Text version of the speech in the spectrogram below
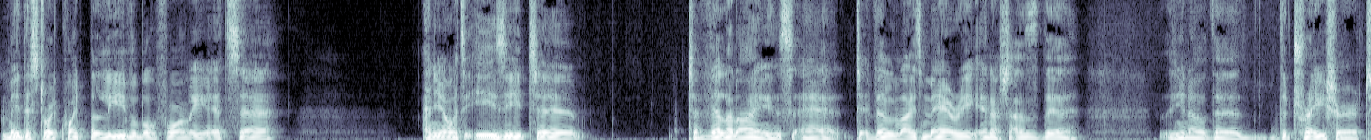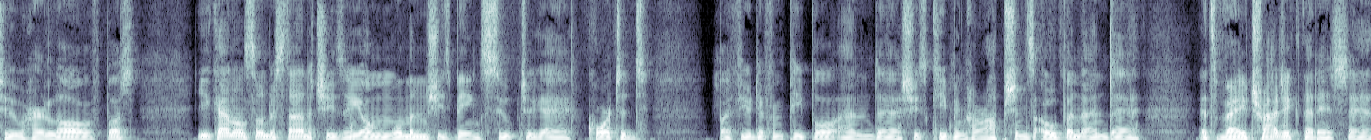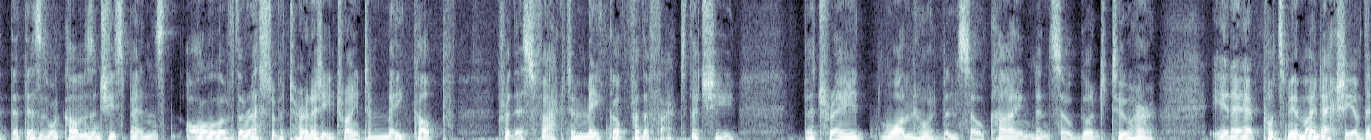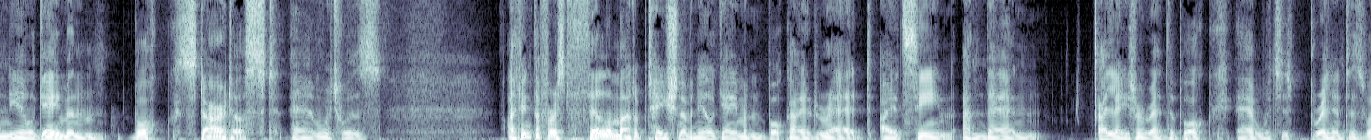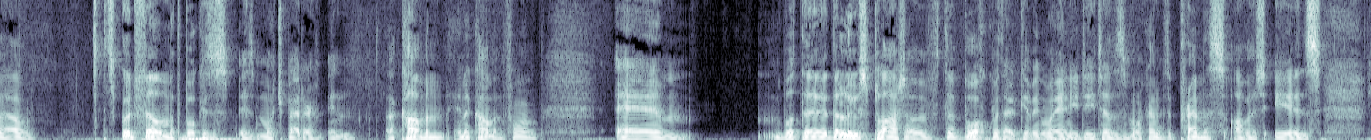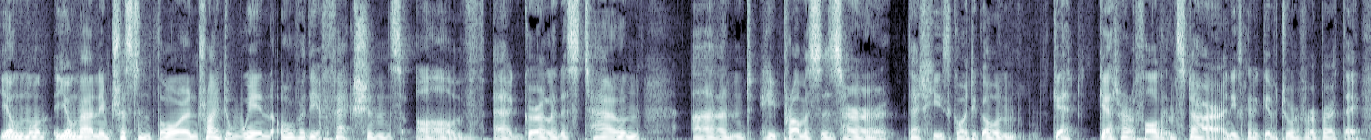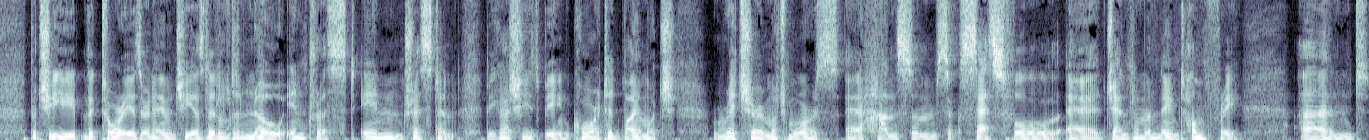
made this story quite believable for me. It's uh and you know it's easy to to villainize uh to villainize Mary in it as the you know the the traitor to her love, but you can also understand that she's a young woman. She's being souped, uh, courted by a few different people, and uh, she's keeping her options open. And uh, it's very tragic that it uh, that this is what comes, and she spends all of the rest of eternity trying to make up for this fact and make up for the fact that she betrayed one who had been so kind and so good to her. It uh, puts me in mind actually of the Neil Gaiman book Stardust, um, which was I think the first film adaptation of a Neil Gaiman book I had read, I had seen, and then I later read the book, uh, which is brilliant as well. It's a good film, but the book is is much better in a common in a common form. Um, but the the loose plot of the book, without giving away any details, is more kind of the premise of it is young mom, a young man named Tristan Thorn trying to win over the affections of a girl in his town and he promises her that he's going to go and get get her a falling star and he's going to give it to her for her birthday. But she victoria is her name and she has little to no interest in tristan because she's being courted by a much richer much more uh, handsome successful uh, gentleman named humphrey. And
